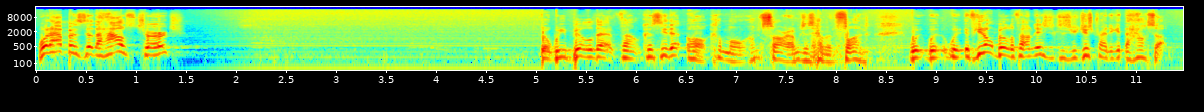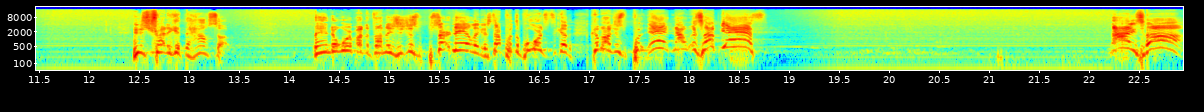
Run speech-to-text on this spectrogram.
what happens to the house, church? But we build that foundation. Because see that, oh, come on. I'm sorry. I'm just having fun. If you don't build a foundation, because you're just trying to get the house up. You're just trying to get the house up. Man, don't worry about the foundation. Just start nailing it. Start putting the boards together. Come on, just put, yeah, now it's up, yes. Nice, huh?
